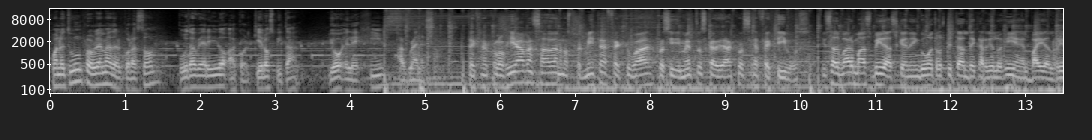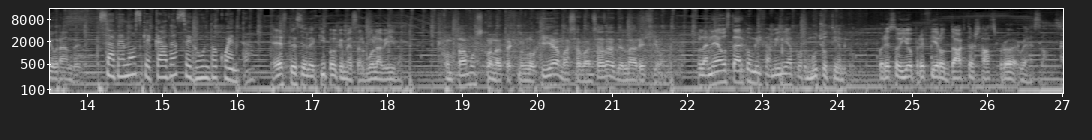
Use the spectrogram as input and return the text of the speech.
Cuando tuve un problema del corazón, pude haber ido a cualquier hospital. Yo elegí a Renaissance. Tecnología avanzada nos permite efectuar procedimientos cardíacos efectivos. Y salvar más vidas que ningún otro hospital de cardiología en el Valle del Río Grande. Sabemos que cada segundo cuenta. Este es el equipo que me salvó la vida. Contamos con la tecnología más avanzada de la región. Planeo estar con mi familia por mucho tiempo. Por eso yo prefiero Doctors Hospital at Renaissance.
